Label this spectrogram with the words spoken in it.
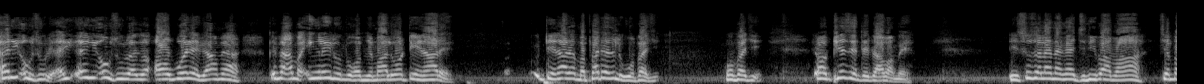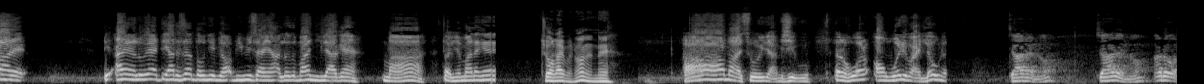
အဲ့ဒီအုပ်စုတွေအဲ့ဒီအဲ့ဒီအုပ်စုတွေဆိုအောင်ပွဲတယ်ဗျာခင်ဗျာခင်ဗျာအမအင်္ဂလိပ်လိုမျိုးမြန်မာလိုတင်ထားတယ်တင်ထားတယ်မဖတ်တဲ့လူဝင်ဖတ်ကြည့်ဝင်ဖတ်ကြည့်အဲ့တော့ဖြစ်စဉ်တင်ပြပါမယ်ဒီဆွစ်ဇာလန်နိုင်ငံဂျနီဗာမှာကျင်းပတဲ့ ဒီ ILO ရဲ့133ချိန်မြောက်အပြည်ပြည်ဆိုင်ရာအလို့သမားညီလာခံမှာတော့မြန်မာနိုင်ငံကြော်လိုက်မယ်နော်နည်းနည်းအားမှဆိုရတာမရှိဘူးအဲ့တော့ဟိုကအောင်ပွဲတွေပါလုံးတယ်ကြားတယ်နော်ကြားတယ်နော်အဲ့တော့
